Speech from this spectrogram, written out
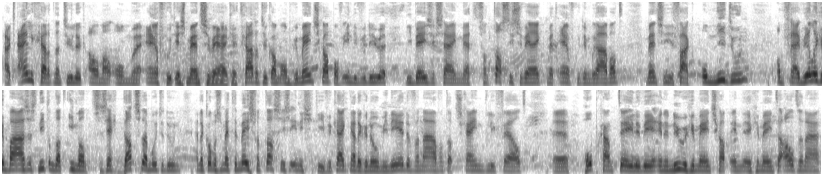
uiteindelijk gaat het natuurlijk allemaal om erfgoed is mensenwerk. Het gaat natuurlijk allemaal om gemeenschappen of individuen die bezig zijn met fantastische werk met erfgoed in Brabant. Mensen die het vaak om niet doen, op vrijwillige basis. Niet omdat iemand ze zegt dat ze dat moeten doen. En dan komen ze met de meest fantastische initiatieven. Kijk naar de genomineerden vanavond, dat schijnvliegveld. Hop gaan telen weer in een nieuwe gemeenschap in de gemeente Altena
